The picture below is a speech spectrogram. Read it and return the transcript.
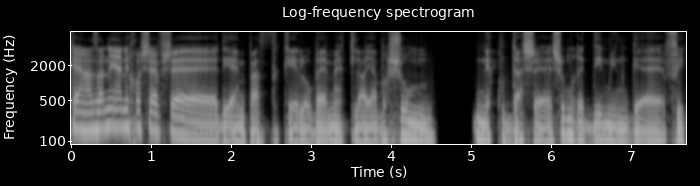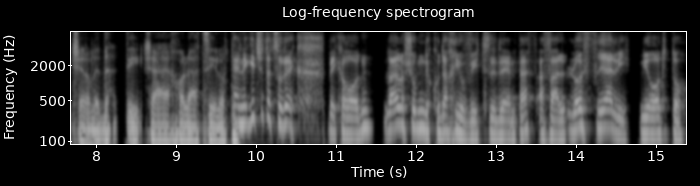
כן אז אני אני חושב ש-The Empath כאילו באמת לא היה בו שום. נקודה ששום redeeming feature לדעתי שהיה יכול להציל אותו. אני אגיד שאתה צודק בעיקרון לא היה לו שום נקודה חיובית ל-The Empath אבל לא הפריע לי לראות אותו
